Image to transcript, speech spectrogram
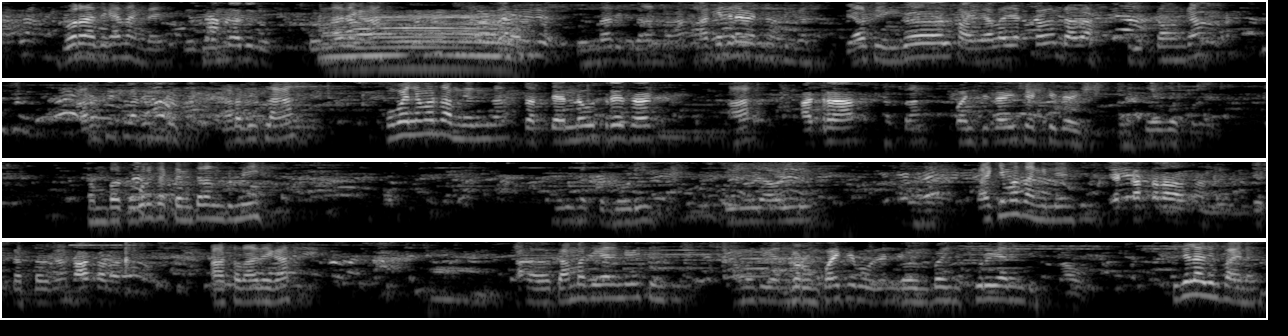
बरं आहे काय सांगताय? का? हा कितीला भेटणार सिंगल या सिंगल फायनलला एक्कावन्न दादा. डिस्काउंट का? अडतीसला अडतीसला का? मोबाईल नंबर सांग द्या तुमचा. सत्त्याण्णव त्रेसष्ट हा? अठरा सतरा पंचेचाळीस एक्केचाळीस. संपर्क करू शकता मित्रांनो तुम्ही. करू शकता जोडी. ही जोडी आवडली. काय किंमत सांगितली यांची? एकाहत्तर सांगतो एकाहत्तर का? सहा सात हा सात आहे का? अं, कामाची गॅरंटी कशी यांची? कामाची गॅरंटी? घरून पाहिजे भाऊ दोन पैसे पुरी गॅरंटी. किती लागेल फायनल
